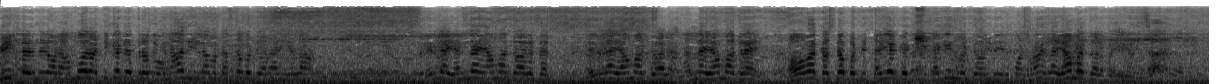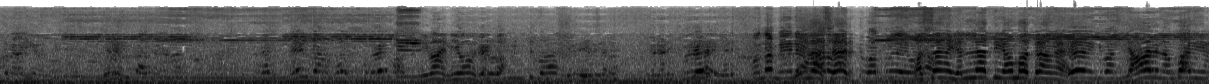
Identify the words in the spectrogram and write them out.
வீட்டுல இருந்து ஒரு ஐம்பது ரூபா டிக்கெட் எடுத்துறதுக்கு நாதி இல்லாம கஷ்டப்பட்டு வராங்க எல்லாம். எல்லாம் எல்லாம் ஏமாத்துவாரு சார். எல்லாம் ஏமாத்து வேலை நல்லா ஏமாத்துறேன். அவன் கஷ்டப்பட்டு டைய கட்டி டகின் பண்ணிட்டு வந்து இது பண்றான் எல்லாம் ஏமாத்து வேலை பண்ணிருக்காங்க சார் நீ வா சார் பசங்க எல்லாத்தையும் ஏமாத்துறாங்க. யாரு நம்பாதீங்க.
